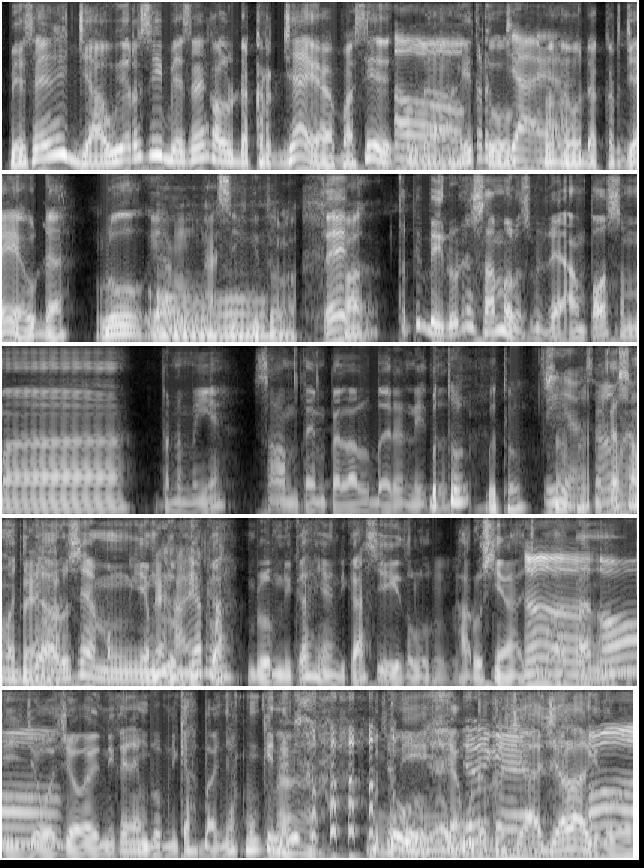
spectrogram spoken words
Biasanya jawir sih biasanya kalau udah kerja ya pasti Oh, udah itu. kerja ya. Heeh, udah kerja ya udah. Lu yang ngasih gitu loh. Tapi, Kalau- tapi backgroundnya sama loh sebenarnya angpau sama apa namanya salam tempel lebaran itu. betul, betul. Iya, Sama. Mereka sama juga TH. harusnya emang yang belum nikah, lah. belum nikah yang dikasih gitu loh. Harusnya. Cuma Ah, kan di oh. Jawa-Jawa ini kan yang belum nikah banyak mungkin ya. Jadi yang Jadi udah kerja aja lah gitu loh.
